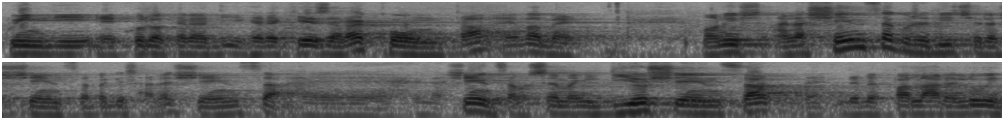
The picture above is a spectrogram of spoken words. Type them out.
quindi è quello che la, che la Chiesa racconta, e vabbè. Ma noi, alla scienza cosa dice la scienza? Perché sa, la scienza è la scienza, ma sembra il Dio scienza, eh, deve parlare lui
